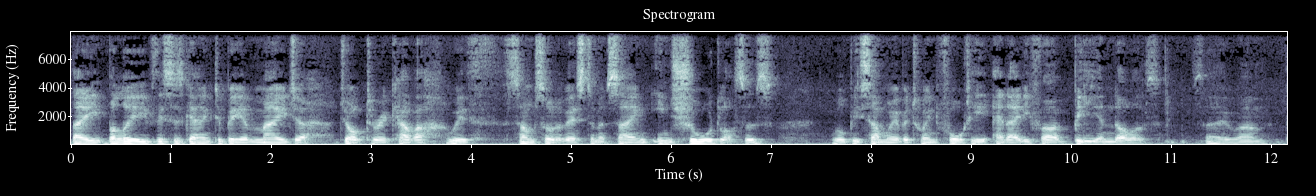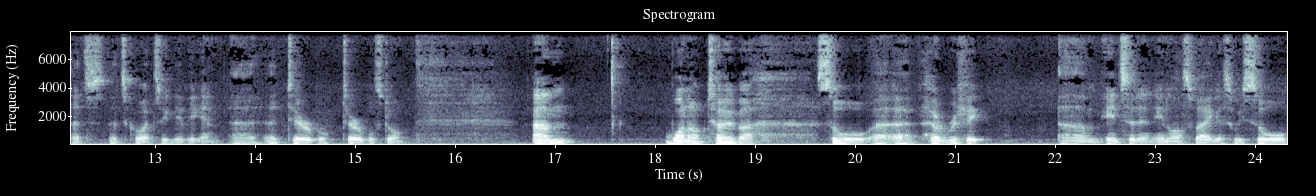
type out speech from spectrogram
they believe this is going to be a major job to recover, with some sort of estimate saying insured losses will be somewhere between 40 and 85 billion dollars. So um, that's that's quite significant. Uh, a terrible, terrible storm. Um, one October saw a, a horrific um, incident in Las Vegas. We saw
